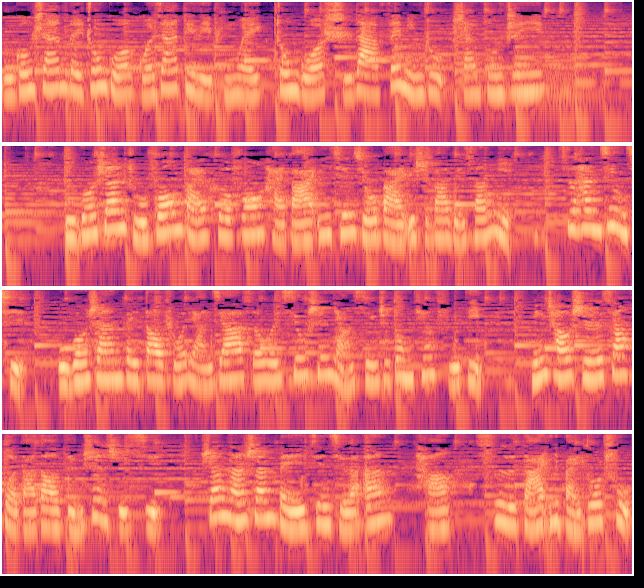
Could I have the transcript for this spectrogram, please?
武功山被中国国家地理评为中国十大非名著山峰之一。武功山主峰白鹤峰海拔一千九百一十八点三米。自汉晋起，武功山被道佛两家则为修身养性之洞天福地。明朝时香火达到鼎盛时期，山南山北建起了庵堂寺达一百多处。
